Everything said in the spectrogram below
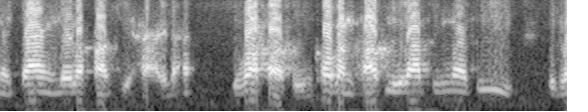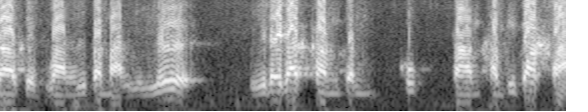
นายจ้างได้รับความเสียหายนะฮะหรือว่าฝ่าฝืนข้อบังคับหรือละทิ้งหน้าที่เป็นเวลาเจ็ดวันหรือประมาทเลินเล่อหรือได้รับคำจำคุกตามคำพิพากษา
